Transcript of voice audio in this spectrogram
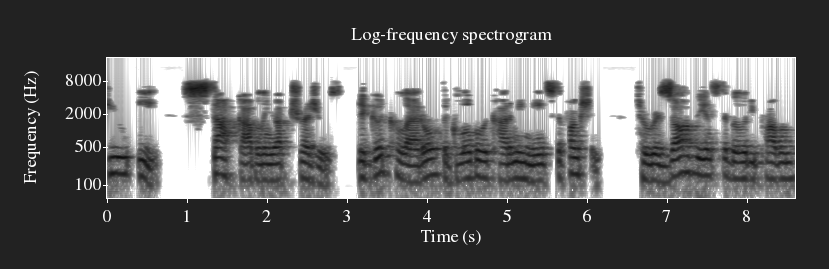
QE. Stop gobbling up treasuries. The good collateral, the global economy needs to function. To resolve the instability problem,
